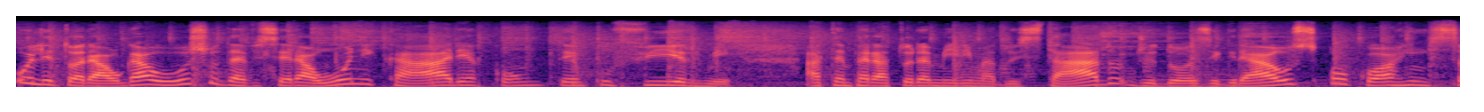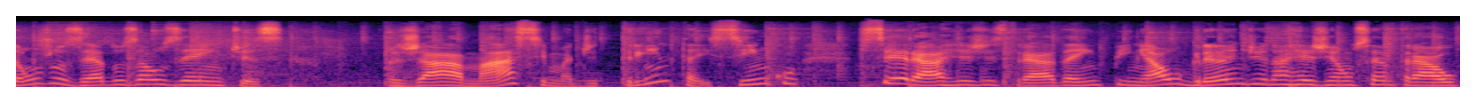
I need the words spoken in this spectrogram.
O litoral gaúcho deve ser a única área com tempo firme. A temperatura mínima do estado, de 12 graus, ocorre em São José dos Ausentes. Já a máxima de 35 será registrada em Pinhal Grande, na região central.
